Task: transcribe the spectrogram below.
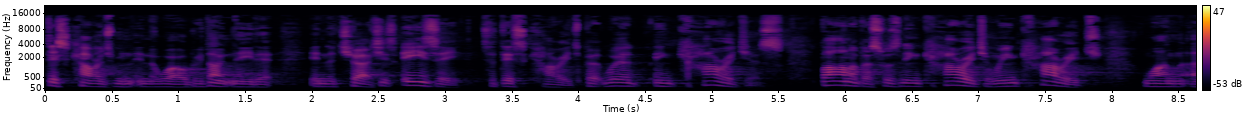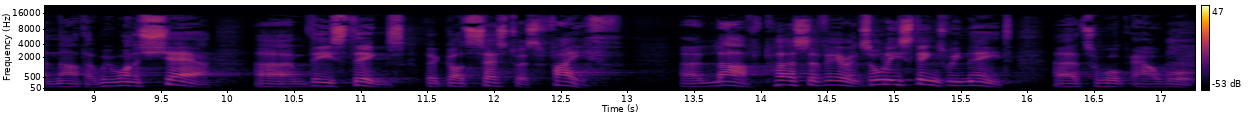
discouragement in the world. We don't need it in the church. It's easy to discourage, but we're encouragers. Barnabas was an encourager. We encourage one another. We want to share um, these things that God says to us faith, uh, love, perseverance, all these things we need uh, to walk our walk.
